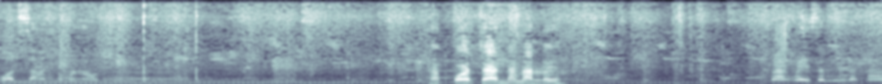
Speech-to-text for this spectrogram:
ปลอดสารก็มาเอาด้วย หักปลอดสารทั้งนั้นเลย ฝากไว้ซ้ำนี่ละค่ะ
